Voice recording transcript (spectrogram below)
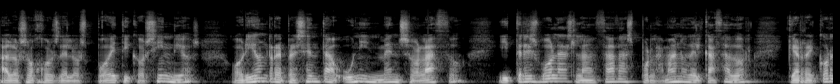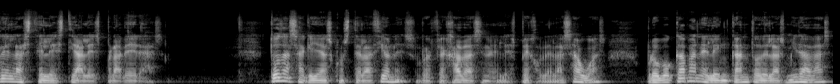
A los ojos de los poéticos indios, Orión representa un inmenso lazo y tres bolas lanzadas por la mano del cazador que recorre las celestiales praderas. Todas aquellas constelaciones, reflejadas en el espejo de las aguas, provocaban el encanto de las miradas,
